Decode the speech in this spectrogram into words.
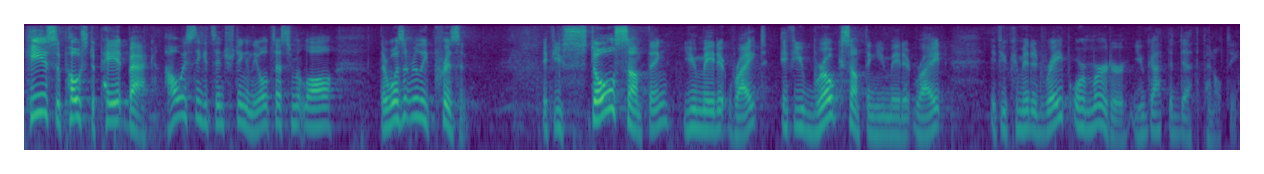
he is supposed to pay it back. I always think it's interesting in the Old Testament law, there wasn't really prison. If you stole something, you made it right. If you broke something, you made it right. If you committed rape or murder, you got the death penalty.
